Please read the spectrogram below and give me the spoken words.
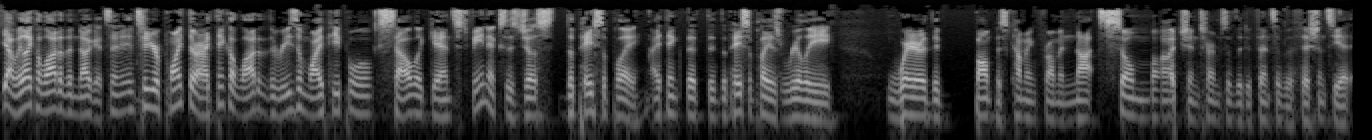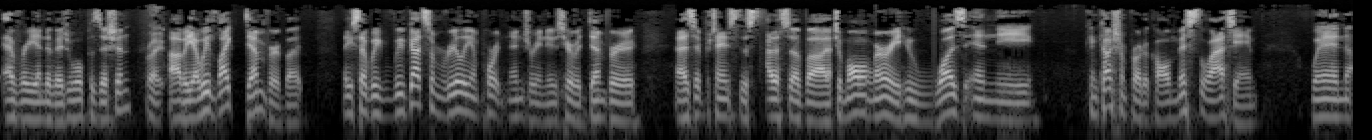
Yeah, we like a lot of the Nuggets. And, and, to your point there, I think a lot of the reason why people excel against Phoenix is just the pace of play. I think that the, the pace of play is really where the bump is coming from and not so much in terms of the defensive efficiency at every individual position. Right. Uh, but yeah, we like Denver, but like I said, we, we've got some really important injury news here with Denver as it pertains to the status of, uh, Jamal Murray, who was in the concussion protocol, missed the last game when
